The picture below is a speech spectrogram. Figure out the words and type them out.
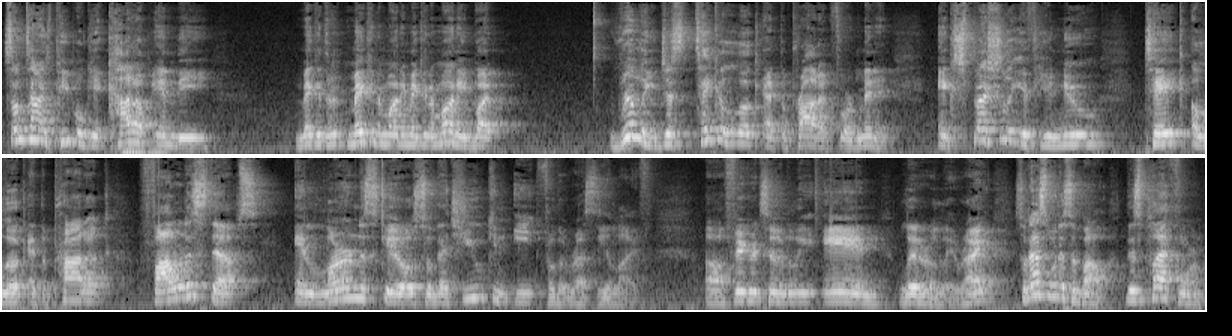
sometimes people get caught up in the making the, making the money, making the money, but really just take a look at the product for a minute. Especially if you're new, take a look at the product, follow the steps, and learn the skills so that you can eat for the rest of your life. Uh, figuratively and literally, right? So that's what it's about. This platform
